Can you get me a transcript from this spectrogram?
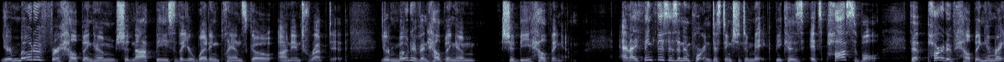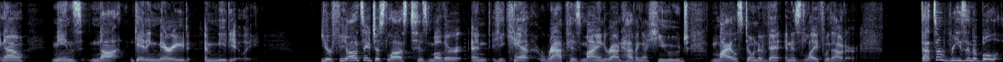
Your motive for helping him should not be so that your wedding plans go uninterrupted. Your motive in helping him should be helping him. And I think this is an important distinction to make because it's possible that part of helping him right now means not getting married immediately. Your fiance just lost his mother, and he can't wrap his mind around having a huge milestone event in his life without her. That's a reasonable,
